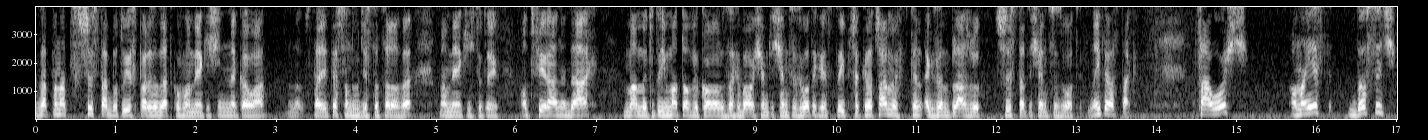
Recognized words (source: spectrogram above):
za ponad 300, bo tu jest parę dodatków, mamy jakieś inne koła. No, w stanie też są 20-calowe. Mamy jakiś tutaj otwierany dach. Mamy tutaj matowy kolor za chyba 8000 zł, więc tutaj przekraczamy w tym egzemplarzu 300 tysięcy złotych. No i teraz tak. Całość, ona jest dosyć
